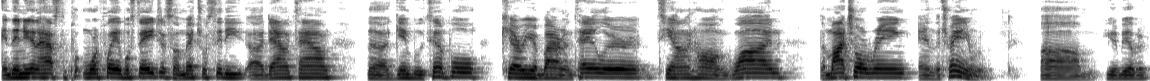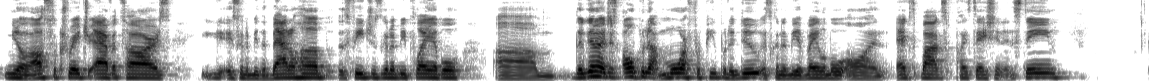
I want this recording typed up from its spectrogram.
And then you're gonna have some more playable stages. So Metro City uh, downtown, the Genbu Temple, Carrier Byron Taylor, Tian Hong Yuan, the Macho Ring, and the training room. Um, gonna be able to, you know, also create your avatars. It's gonna be the Battle Hub. This feature is gonna be playable. Um, they're gonna just open up more for people to do. It's gonna be available on Xbox, PlayStation, and Steam.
